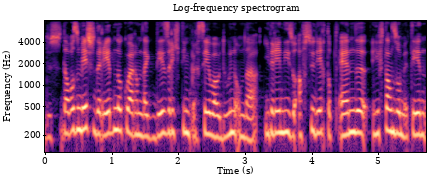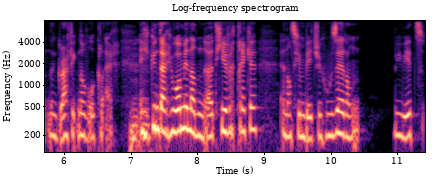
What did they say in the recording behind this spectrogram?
dus dat was een beetje de reden ook waarom dat ik deze richting per se wou doen. Omdat iedereen die zo afstudeert op het einde, heeft dan zo meteen een graphic novel klaar. En je kunt daar gewoon mee naar een uitgever trekken. En als je een beetje goed bent, dan wie weet,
